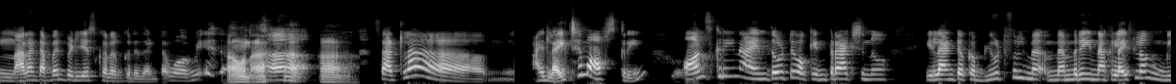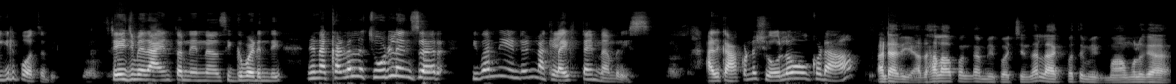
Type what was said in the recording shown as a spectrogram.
అలాంటి అబ్బాయిని పెళ్ళి చేసుకోవాలనుకునేదంట మమ్మీ. అవునా? సో అట్లా I like him off screen. On screen ఆయన తోటి ఒక ఇంటరాక్షన్ ఇలాంటి ఒక బ్యూటిఫుల్ మెమరీ నాకు లైఫ్లో మిగిలిపోతుంది. స్టేజ్ మీద ఆయనతో నేను సిగ్గుపడింది. నేను ఆ కళ్ళల్లో చూడలేను సార్. ఇవన్నీ ఏంటంటే నాకు లైఫ్ టైం మెమరీస్. అది కాకుండా షోలో కూడా అంటే అది అధలాపంగా మీకు వచ్చిందా? లేకపోతే మీకు మామూలుగా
